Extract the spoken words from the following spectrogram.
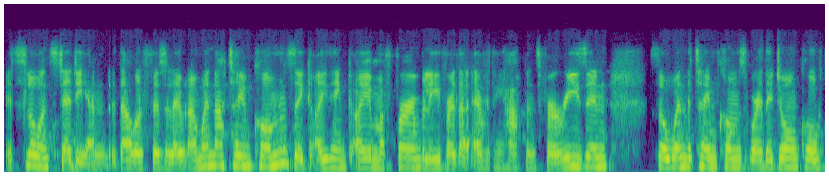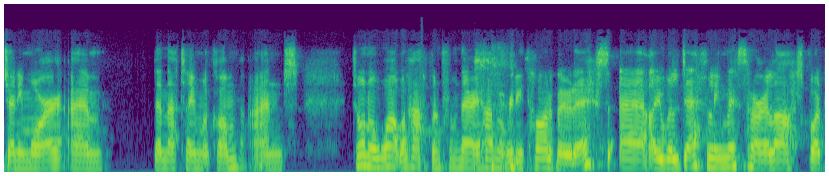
it's slow and steady and that will fizzle out. And when that time comes like I think I am a firm believer that everything happens for a reason. So when the time comes where they don't coach anymore um then that time will come. And don't know what will happen from there. I haven't really thought about it. Uh, I will definitely miss her a lot. But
